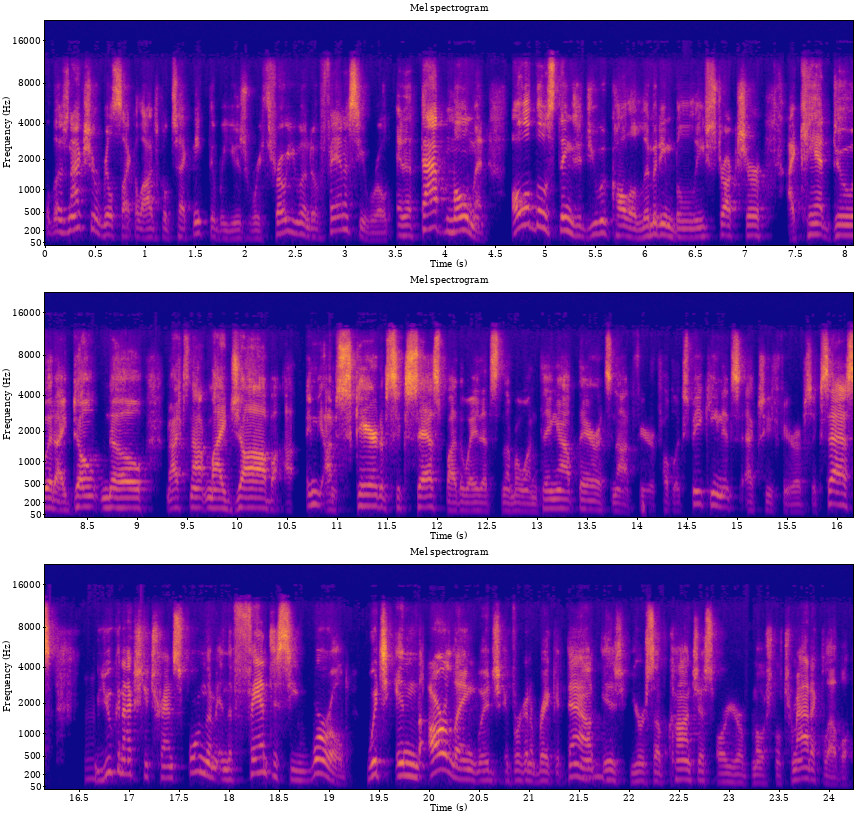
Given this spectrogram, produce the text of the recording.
Well, there's an actual real psychological technique that we use where we throw you into a fantasy world. And at that moment, all of those things that you would call a limiting belief structure, I can't do it. I don't know. That's not my job. I'm scared of success. By the way, that's the number one thing out there. It's not fear of public speaking. It's actually fear of success. Mm. You can actually transform them in the fantasy world, which in our language, if we're going to break it down, is your subconscious or your emotional traumatic level.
